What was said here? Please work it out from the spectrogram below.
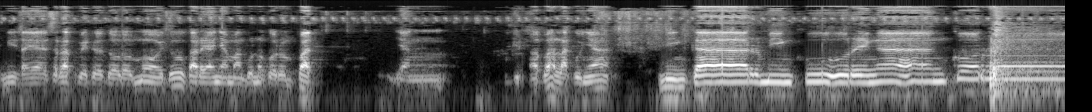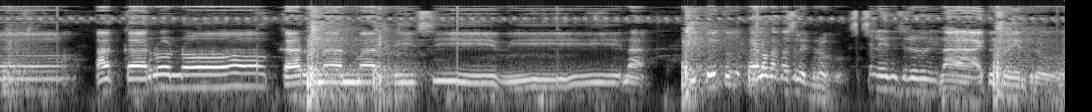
Ini saya serat Wedotolomo itu karyanya Mangkunegoro 4 yang apa lagunya Mingkar mingku rengangkoro akarono karenan mati siwi. Nah itu itu pelok atau selendro bu? selendro itu. Nah, itu selindro.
